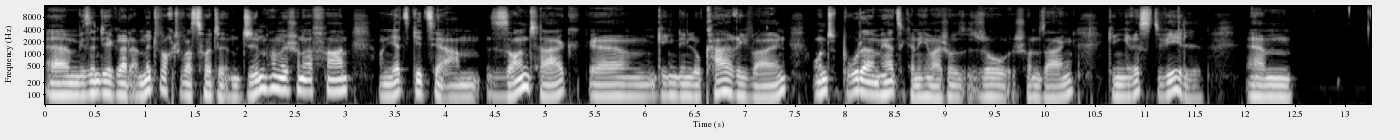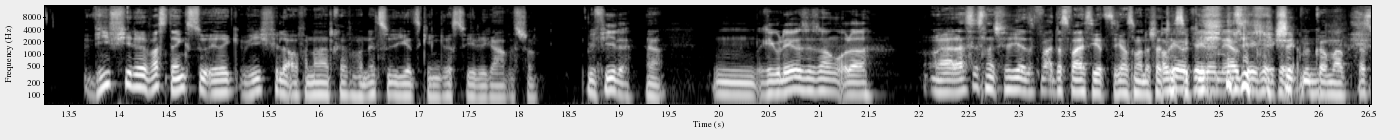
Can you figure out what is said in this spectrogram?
Ähm, wir sind hier gerade am Mittwoch. Du warst heute im Gym, haben wir schon erfahren. Und jetzt geht's ja am Sonntag ähm, gegen den Lokalrivalen und Bruder im Herzen, kann ich immer schon, so, schon sagen, gegen Ristwedel. Ähm, wie viele, was denkst du, Erik, wie viele Aufeinandertreffen von Netzu jetzt gegen Ristwedel gab es schon? Wie viele? Ja. Hm, reguläre Saison oder? Ja, das ist natürlich, das, weiß ich jetzt nicht aus meiner Statistik, okay, dann- ja, okay, die okay, ich okay. geschickt Ähm, bekommen habe. Während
